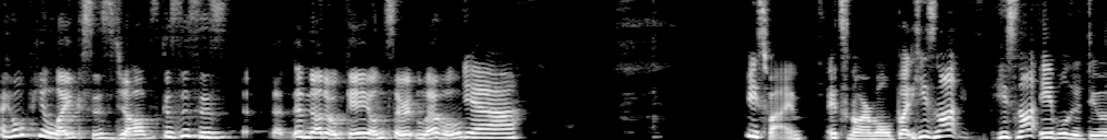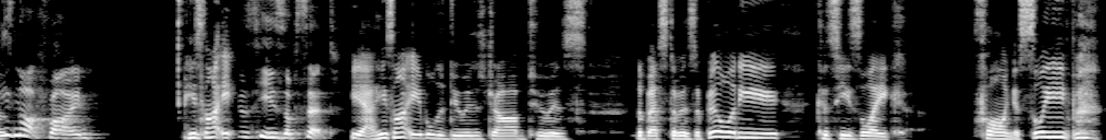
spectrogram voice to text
I hope he likes his jobs because this is uh, not okay on certain levels. Yeah. He's fine. It's normal, but he's not he's not able to do He's not fine he's not a- because he's upset. yeah, he's not able to do his job to his the best of his ability cuz he's like falling asleep.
